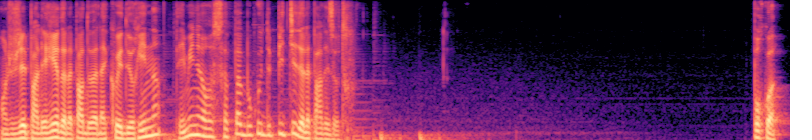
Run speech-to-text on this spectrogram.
En juger par les rires de la part de Hanako et de Rin, Amy ne reçoit pas beaucoup de pitié de la part des autres. Pourquoi?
